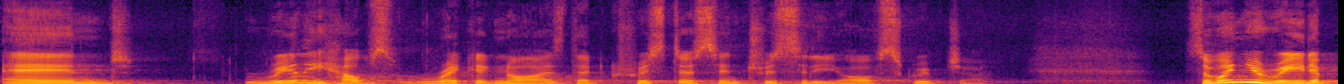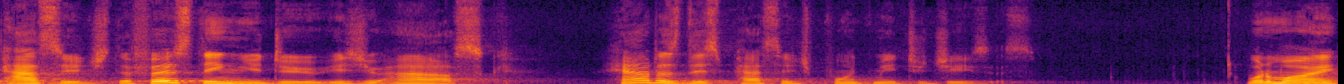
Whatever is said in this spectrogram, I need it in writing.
and really helps recognize that Christocentricity of Scripture. So when you read a passage, the first thing you do is you ask, how does this passage point me to Jesus? One of my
